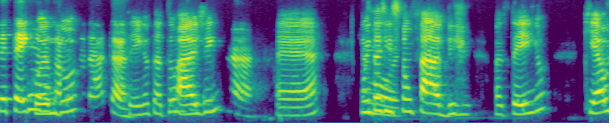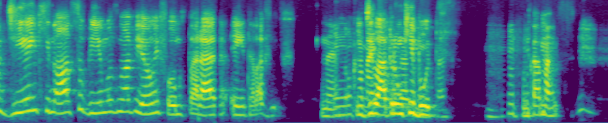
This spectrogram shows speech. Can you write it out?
Você tem uma quando data? Tenho tatuagem. É. Muita Amor. gente não sabe, mas tenho que é o dia em que nós subimos no avião e fomos parar em Tel Aviv, né? E, e de lá para um kibbutz. nunca mais.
